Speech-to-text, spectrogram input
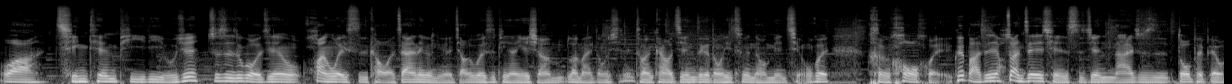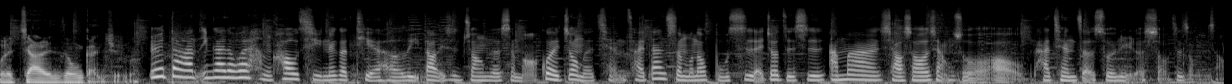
哇，晴天霹雳！我觉得就是，如果我今天换位思考，我站在那个女的角度，我也是平常也喜欢乱买东西的，突然看到今天这个东西出现在我面前，我会很后悔，可以把这些赚这些钱的时间拿来就是多陪陪我的家人这种感觉吗？因为大家应该都会很好奇那个铁盒里到底是装着什么贵重的钱财，但什么都不是哎、就只是阿嬷小时候想说哦，她牵着孙女的手这种照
